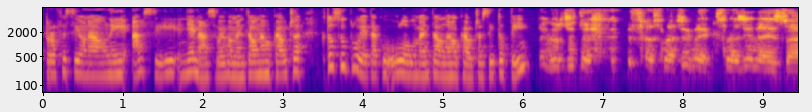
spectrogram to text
profesionálny, asi nemá svojho mentálneho kauča. Kto supluje takú úlohu mentálneho kauča? Si to ty? Tak určite sa snažíme, snažíme za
